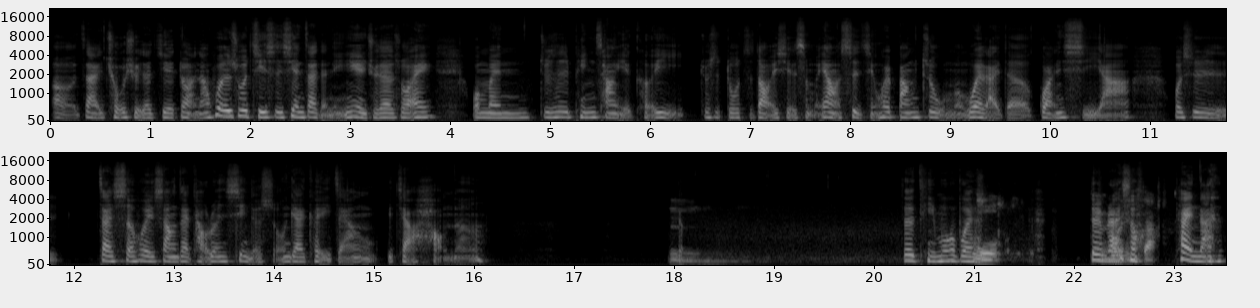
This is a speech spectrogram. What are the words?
呃，在求学的阶段，然后或者说，即使现在的你，你也觉得说，哎，我们就是平常也可以，就是多知道一些什么样的事情，会帮助我们未来的关系呀、啊，或是在社会上在讨论性的时候，应该可以怎样比较好呢？嗯，这题目会不会对你们来说太难？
